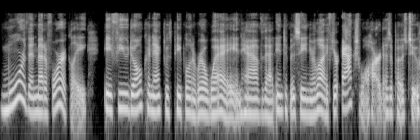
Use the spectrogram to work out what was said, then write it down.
more than metaphorically, if you don't connect with people in a real way and have that intimacy in your life, your actual heart, as opposed to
